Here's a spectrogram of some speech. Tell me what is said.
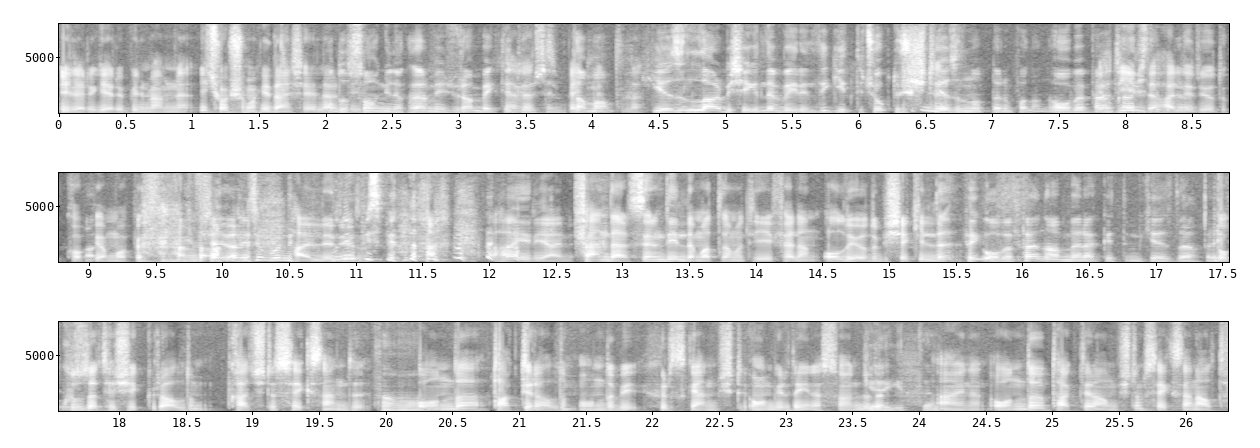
ileri geri bilmem ne. Hiç hoşuma giden şeyler O da değil. son güne kadar mecburen bekletiyor Evet, seni. Tamam. beklettiler. Yazılılar bir şekilde verildi gitti. Çok düşük mü İşte- yazılı notların falan? OBP Ya değil de hallediyorduk. Kopya mopya falan bir şeyler Abicim bu ne- bu ne hallediyorduk. pis bir adam. Hayır yani. Fen derslerin değil de matematiği falan oluyordu bir şekilde. Peki OBP ne abi merak ettim bir kez daha. 9'da teşekkür aldım. Kaçtı? 80'di. Tamam. 10'da takdir aldım. 10'da bir hırs gelmişti. 11'de yine söndü Geri de. gitti. Aynen. 10'da takdir almıştım 86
